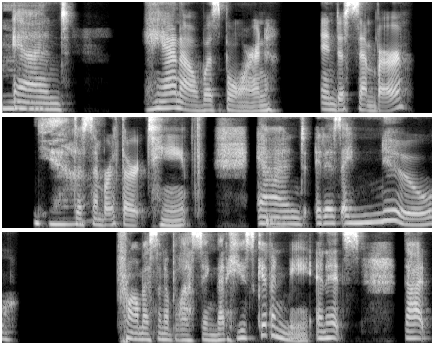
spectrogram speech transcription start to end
Mm-hmm. And Hannah was born in December. Yeah. December 13th. And it is a new promise and a blessing that he's given me. And it's that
